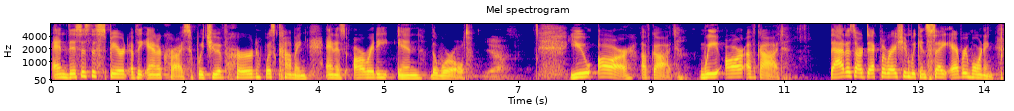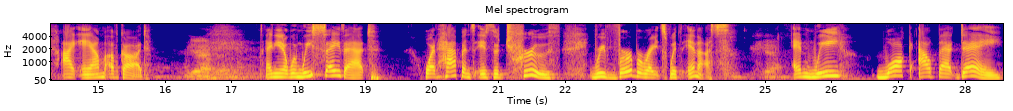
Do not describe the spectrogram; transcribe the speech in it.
And this is the spirit of the Antichrist, which you have heard was coming and is already in the world. Yes. You are of God. We are of God. That is our declaration we can say every morning I am of God. Yes. And you know, when we say that, what happens is the truth reverberates within us. Yeah. And we walk out that day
